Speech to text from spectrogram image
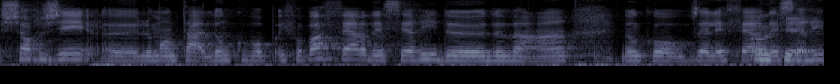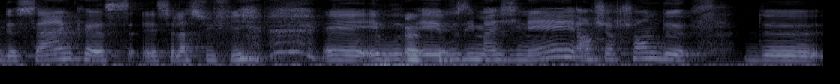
charger le mental. Donc, il ne faut pas faire des séries de, de 20. Hein. Donc, vous allez faire des séries de 5 et cela suffit. Et, vous, et vous imaginez en cherchant de, de,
